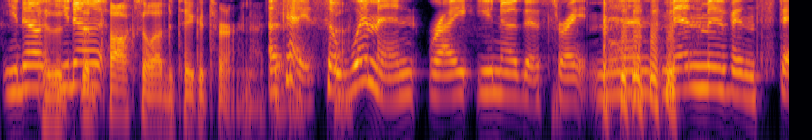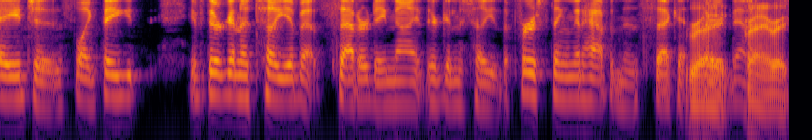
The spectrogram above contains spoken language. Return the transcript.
You know. You know. the talk's allowed to take a turn. Okay, so women, right? You know this, right? Men men move in stages. Like they if they're going to tell you about Saturday night, they're going to tell you the first thing that happened, then second, right, third, down. right, right.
